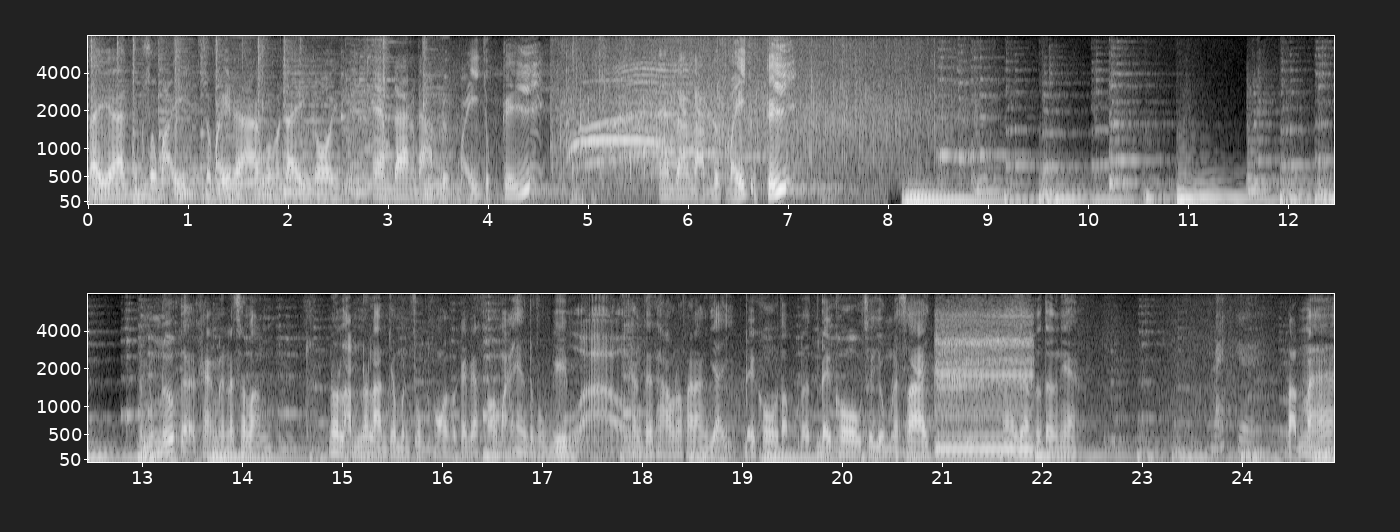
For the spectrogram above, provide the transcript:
Đây à, cục số 7 số 7 ra qua bên đây coi. Em đang đạp được 70 kg em đang đạp được 70 kg mình nhúng nước á khăn này nó sẽ lạnh. Nó lạnh nó làm cho mình phục hồi và cảm giác thoải mái hơn trong phòng gym. Khăn thể thao nó phải là như vậy. Để khô tập để khô sử dụng là sai. Nè giờ từ từ nha lạnh mà.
